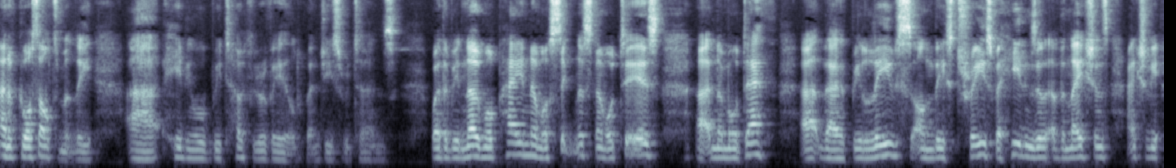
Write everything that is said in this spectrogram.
And of course, ultimately, uh, healing will be totally revealed when Jesus returns. Where there be no more pain, no more sickness, no more tears, uh, no more death, uh, there'll be leaves on these trees for healings of, of the nations. Actually,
